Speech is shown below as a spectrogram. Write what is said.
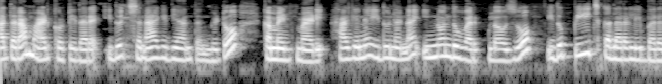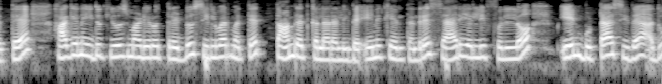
ಆ ಥರ ಮಾಡಿಕೊಟ್ಟಿದ್ದಾರೆ. ಇದು ಚೆನ್ನಾಗಿದೆಯಾ ಅಂತಂದ್ಬಿಟ್ಟು ಕಮೆಂಟ್ ಮಾಡಿ. ಹಾಗೆಯೇ ಇದು ನನ್ನ ಇನ್ನೊಂದು ವರ್ಕ್ ಬ್ಲೌಸು ಇದು ಪೀಚ್ ಕಲರಲ್ಲಿ ಬರುತ್ತೆ. ಹಾಗೆಯೇ ಇದಕ್ಕೆ ಯೂಸ್ ಮಾಡಿರೋ ಥ್ರೆಡ್ಡು ಸಿಲ್ವರ್ ಮತ್ತು ತಾಮ್ರದ ಕಲರಲ್ಲಿದೆ ಏನಕ್ಕೆ ಅಂತಂದರೆ ಸ್ಯಾರಿಯಲ್ಲಿ ಫುಲ್ಲು ಏನು ಬುಟ್ಟಾಸ್ ಇದೆ ಅದು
